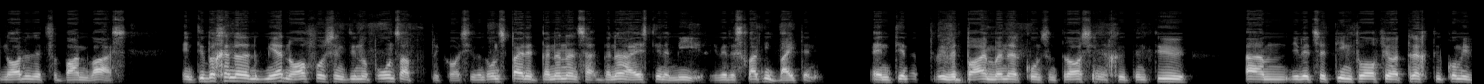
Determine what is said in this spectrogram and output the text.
nadat dit verban was. En toe begin hulle meer navorsing doen op ons applikasie want ons spuit dit binne in binne huis teen 'n muur. Jy weet, dit is glad nie buite nie en teen jy weet baie minder konsentrasie en goed en toe ehm um, jy weet so 10 12 jaar terug toe kom die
